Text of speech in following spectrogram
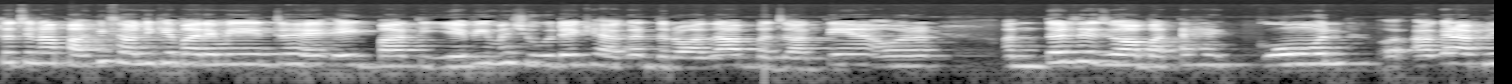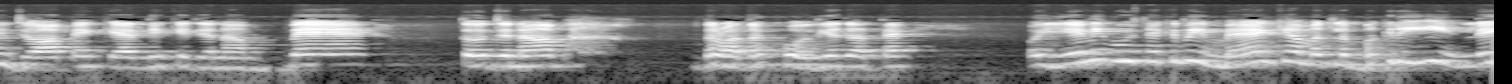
तो जनाब, पाकिस्तानी के बारे में जो है एक बात ये भी मशहूर है कि अगर दरवाज़ा आप बजाते हैं और अंदर से जवाब आता है कौन, और अगर आपने जवाब में कह दिया कि जनाब मैं तो जनाब दरवाज़ा खोल दिया जाता है। और ये नहीं पूछते कि भाई मैं क्या मतलब बकरी ले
